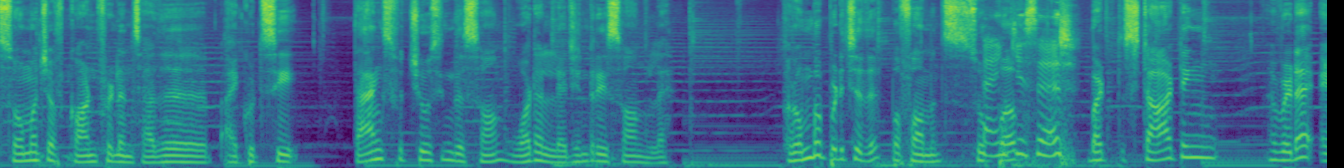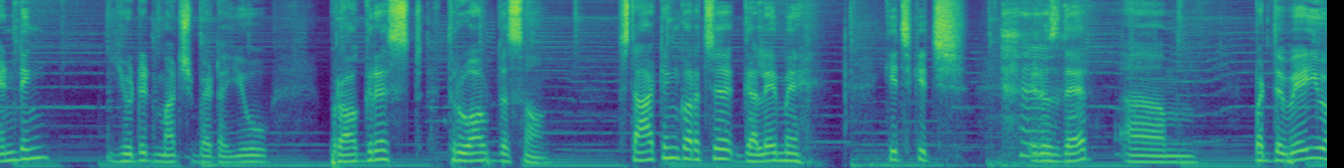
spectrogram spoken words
so much of confidence അത് I could see thanks for choosing the song what a legendary song അല്ലേ ரொம்ப പിടിച്ചത് performance thank you super sir but starting ഇവിടെ എൻഡിങ് you did much better. You progressed throughout the song. Starting korche gale me kich kich, it was there. Um, but the way you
